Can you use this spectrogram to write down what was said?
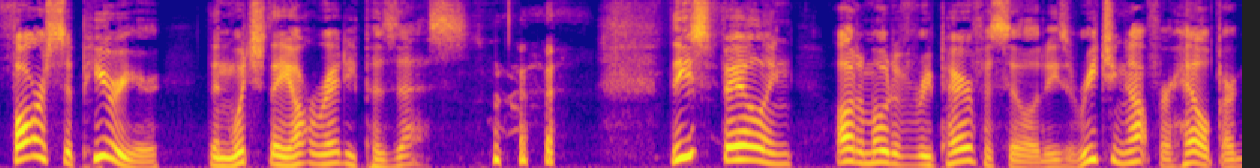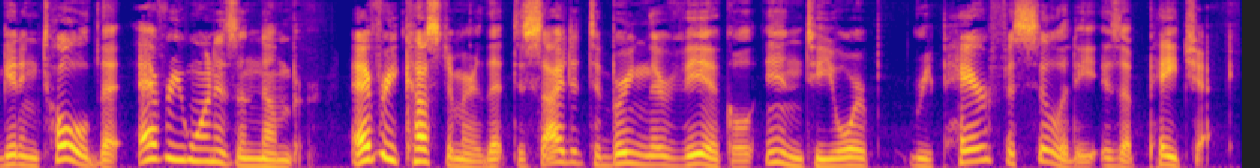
far superior than which they already possess. These failing automotive repair facilities reaching out for help are getting told that everyone is a number Every customer that decided to bring their vehicle into your repair facility is a paycheck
